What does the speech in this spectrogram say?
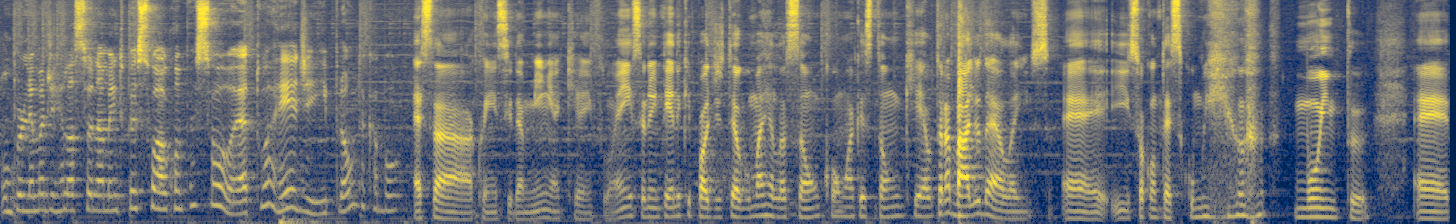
um problema de relacionamento pessoal com a pessoa. É a tua rede e pronto, acabou. Essa conhecida minha, que é influencer, eu entendo que pode ter alguma relação com a questão que é o trabalho dela, isso. É, isso acontece comigo muito. É,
